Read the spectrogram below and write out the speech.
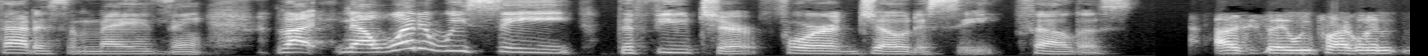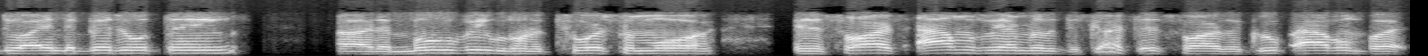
that is amazing! Like now, what do we see the future for Jodeci, fellas? I could say we probably going to do our individual thing. Uh, the movie, we're going to tour some more. And as far as albums, we haven't really discussed it as far as a group album, but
